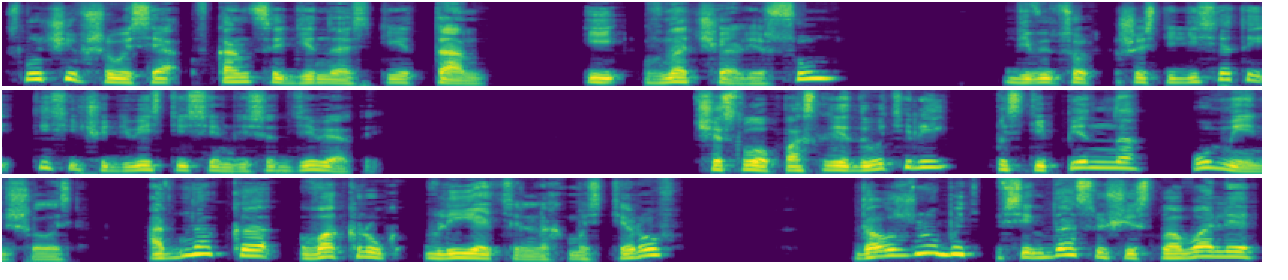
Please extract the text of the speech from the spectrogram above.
случившегося в конце династии Тан и в начале Сун, 960-1279, число последователей постепенно уменьшилось, однако вокруг влиятельных мастеров должно быть всегда существовали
